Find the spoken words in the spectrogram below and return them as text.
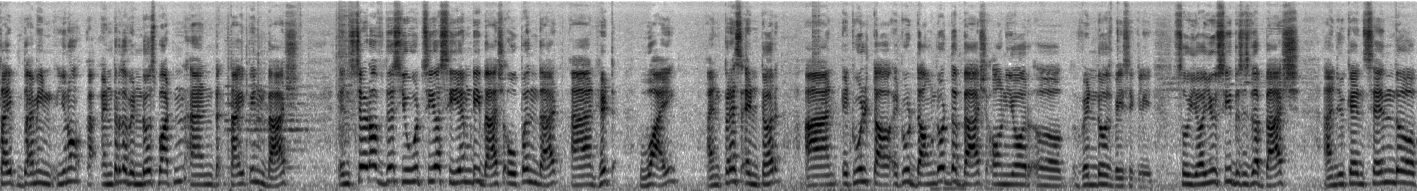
type i mean you know enter the windows button and type in bash instead of this you would see a cmd bash open that and hit y and press enter and it will it would download the bash on your uh, windows basically. So here you see this is the bash and you can send the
